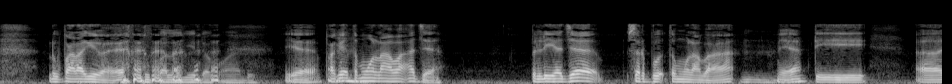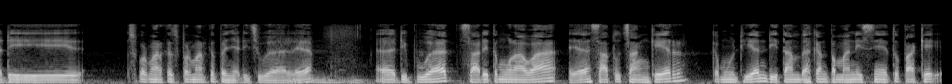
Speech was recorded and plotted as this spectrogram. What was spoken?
Lupa lagi Pak ya. Lupa lagi dok. Waduh. Ya, pakai temulawak aja. Beli aja serbuk temulawak hmm. ya di uh, di supermarket supermarket banyak dijual ya. Hmm. Uh, dibuat sari temulawak ya satu cangkir kemudian ditambahkan pemanisnya itu pakai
